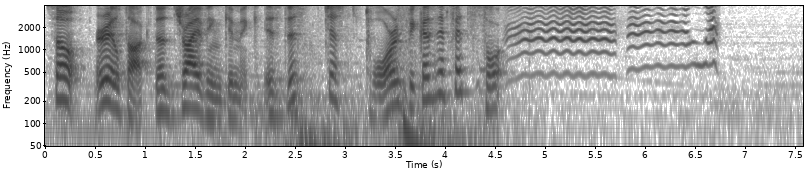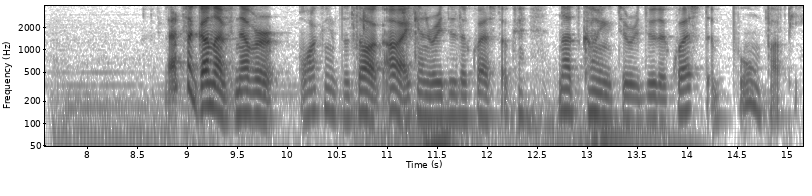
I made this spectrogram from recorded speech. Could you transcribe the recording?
So, real talk, the driving gimmick, is this just Torgue? Because if it's Torgue, That's a gun I've never... Walking the dog. Oh, I can redo the quest. Okay. Not going to redo the quest. Boom, puppy.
